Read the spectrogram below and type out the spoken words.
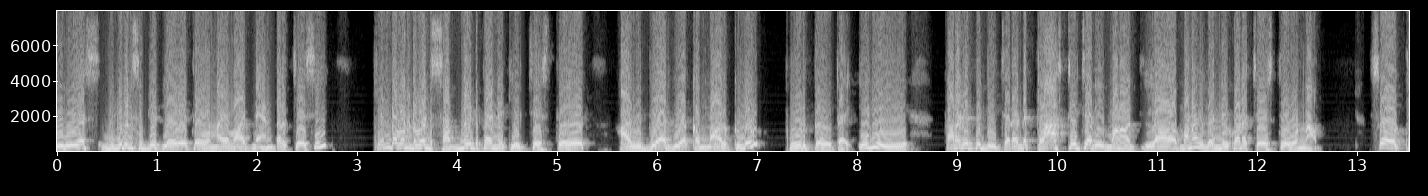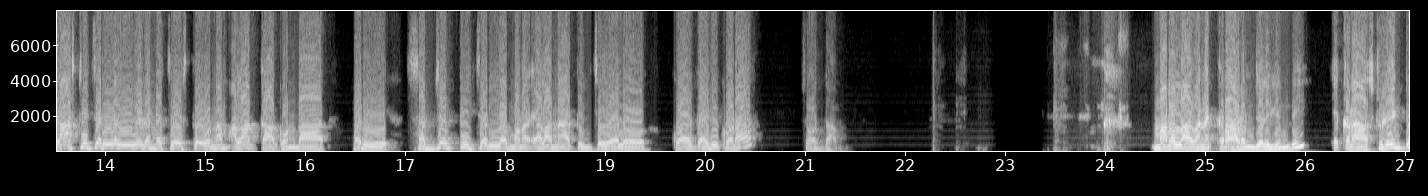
ఈవీఎస్ మిగిలిన సబ్జెక్టులు ఏవైతే ఉన్నాయో వాటిని ఎంటర్ చేసి కింద ఉన్నటువంటి సబ్మిట్ పైన క్లిక్ చేస్తే ఆ విద్యార్థి యొక్క మార్కులు పూర్తవుతాయి. ఇది తరగతి టీచర్ అంటే క్లాస్ టీచర్ మనం మనం ఇవన్నీ కూడా చేస్తూ ఉన్నాం. సో క్లాస్ టీచర్లో ఈ విధంగా చేస్తూ ఉన్నాం. అలా కాకుండా మరి సబ్జెక్ట్ టీచర్లో మనం ఎలా మ్యాపింగ్ చేయాలో అది కూడా చూద్దాం. మరలా వెనక్కి రావడం జరిగింది. ఇక్కడ స్టూడెంట్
